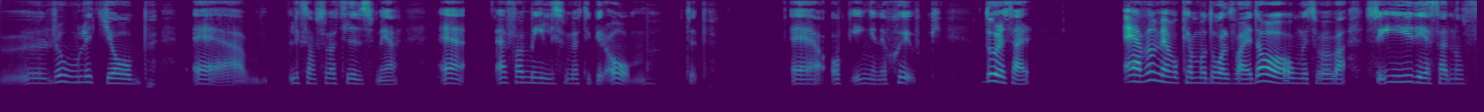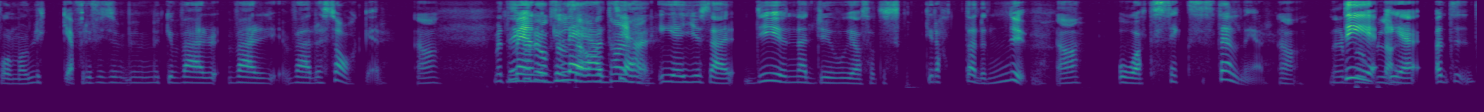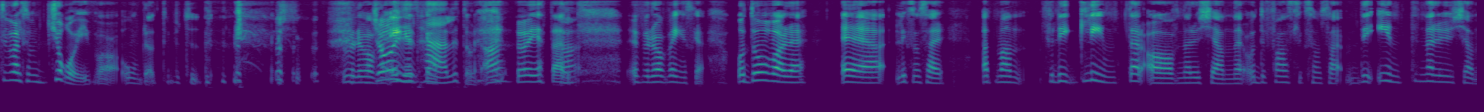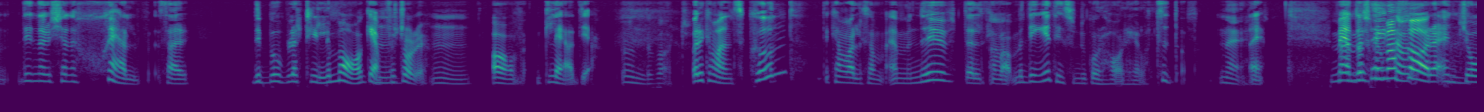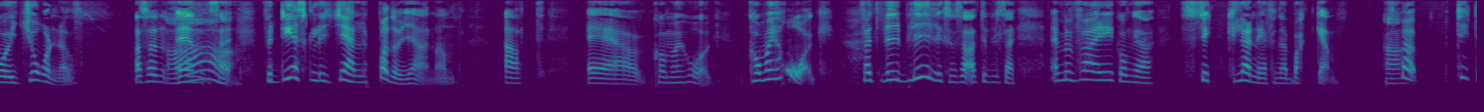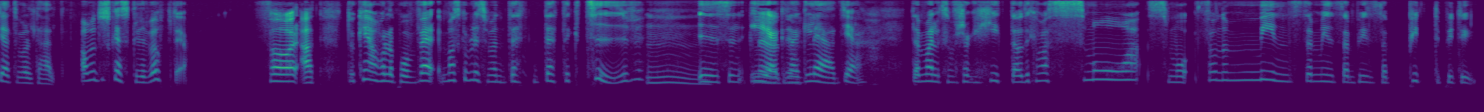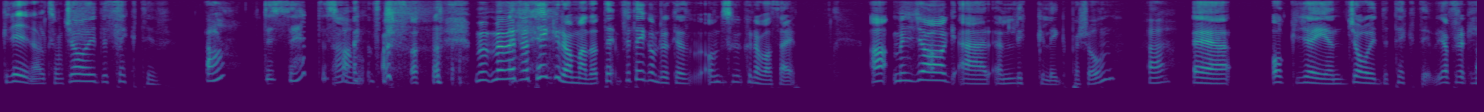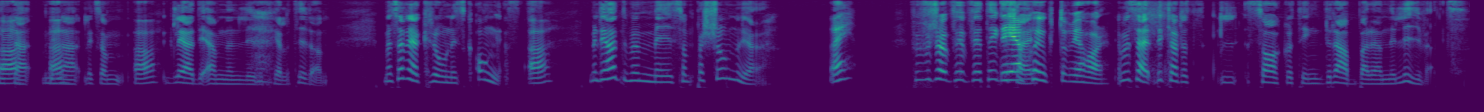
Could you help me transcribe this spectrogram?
roligt jobb eh, liksom som jag trivs med, eh, en familj som jag tycker om typ eh, och ingen är sjuk. Då är det så här, även om jag kan må dåligt varje dag och ångest och bara, så är ju det så här någon form av lycka för det finns ju mycket vär, vär, värre saker. Ja. Men Men också, det glädje här. är ju så här, det är ju när du och jag satt och skrattade nu Ja, åt sexställningar. ja. Det, Det, är, det det var liksom joy vad ordet betyder. Men det var Joy är ett härligt ord. Ja. Det var jättehärligt. För det var på engelska. Och då var det eh, liksom så här att man, för det glimtar av när du känner och det fanns liksom så här, det är inte när du känner, det är när du känner själv så här, det bubblar till i magen, Mm. förstår du? Mm. Av glädje. Underbart. Och det kan vara en sekund, det kan vara liksom en minut, eller det kan Ja. vara, men det är ingenting som du går och har hela tiden. Nej. Nej. Men, Men- då skulle tänk man då- föra en joy journal. Alltså en, en, Ah. så här, för det skulle hjälpa då hjärnan att eh, Komma ihåg. komma ihåg. För att vi blir liksom så att det blir så här, "Nej, men varje gång jag cyklar ner för den här backen så Ja. bara, tyckte jag att det var lite härligt. Ja men då ska jag skriva upp det. För att då kan jag hålla på, man ska bli som en de- detektiv Mm. i sin Glädje. egna glädje. där man liksom försöker hitta, och det kan vara små, små, från de minsta, minsta, minsta pytte, pytte grejerna. Liksom. Joy Detective. Ja, det hette Ja, fan. alltså. men, men vet du, vad tänker du Amanda? För tänk om du, kan, om du skulle kunna vara så här. Ja, men jag är en lycklig person Ja, eh, och jag är en joy detective. Jag försöker hitta Ja, mina liksom, ja, glädjeämnen i livet hela tiden. Men sen har jag kronisk ångest. ja. Men det har inte med mig som person att göra. Nej, För, förstå, för, för jag tänker det är en sjukdom jag har. ja, men så här, Det är klart att saker och ting drabbar en i livet.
